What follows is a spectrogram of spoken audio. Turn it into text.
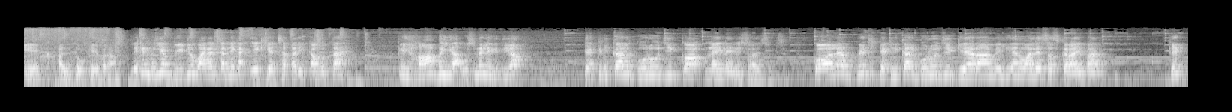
एक अल्टो के बराबर। लेकिन भैया वीडियो वायरल करने का एक ही अच्छा तरीका होता है कि हाँ भैया, उसमें लिख दिया टेक्निकल गुरु जी का नहीं नहीं नहीं sorry sorry collab with technical Guru ji ग्यारह मिलियन वाले सब्सक्राइबर ठीक?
